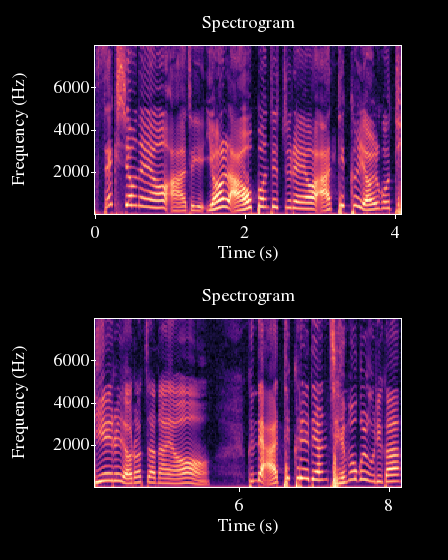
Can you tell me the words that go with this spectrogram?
섹션에요. 아, 저기 19번째 줄에요. 아티클 열고 뒤에를 열었잖아요. 근데 아티클에 대한 제목을 우리가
